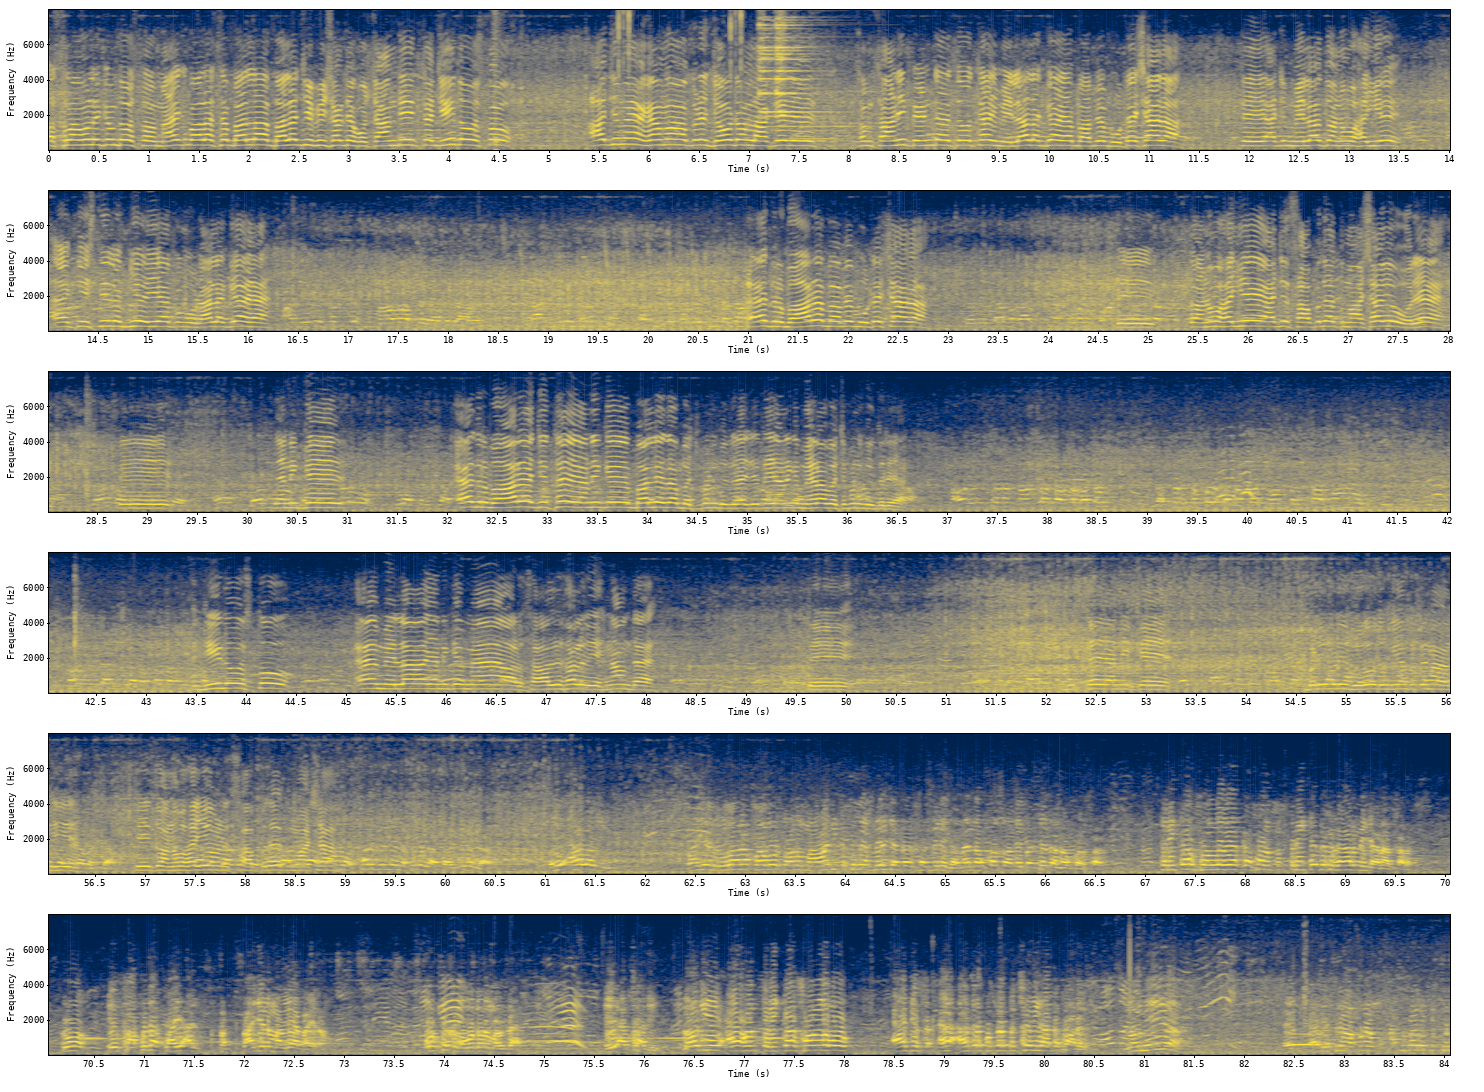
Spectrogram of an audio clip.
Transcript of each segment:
असलम दोस्तों, मैं बाला से बाला, बालाजी फिशल देखो चांदी तो जी दोस्तों अज मैं है वहाँ अपने जोड़ लागे शमसानी पिंड है तो उत मेला लगे हुआ बाबे बूटा शाह का तो अज मेला थानू वहाइए किश्ती लगी हुई है पंगोड़ा लगे हुआ है दरबार है बाबे बूटे शाह का ਤੇ ਤੁਹਾਨੂੰ ਵਹਾਈਏ ਅੱਜ ਸੱਪ ਦਾ ਤਮਾਸ਼ਾ ਵੀ ਹੋ ਰਿਹਾ ਹੈ। ਤੇ ਯਾਨੀ ਕਿ ਇਹ ਦਰਬਾਰ ਹੈ ਜਿੱਥੇ ਯਾਨੀ ਕਿ ਬਾਲੇ ਦਾ ਬਚਪਨ ਗੁਜ਼ਰਿਆ, ਜਿੱਥੇ ਯਾਨੀ ਕਿ ਮੇਰਾ ਬਚਪਨ ਗੁਜ਼ਰਿਆ। ਜੀ ਦੋਸਤੋ, ਇਹ ਮੇਲਾ ਯਾਨੀ ਕਿ ਮੈਂ ਹਰ ਸਾਲ ਦੇ ਸਾਲ ਵੇਖਣਾ ਹੁੰਦਾ ਹੈ। ਤੇ ਜਿੱਥੇ ਯਾਨੀ ਕਿ ਬੜੀ ਬੜੀ ਦੂਰੋਂ ਦੁਨੀਆ ਤੱਕ ਆਉਂਦੀ ਹੈ। ਤੇ ਤੁਹਾਨੂੰ ਵਿਖਾਈਏ ਹੁਣ ਸੱਪ ਦਾ ਤਮਾਸ਼ਾ। ਭਾਈ ਰੋਲਾ ਨਾ ਪਾਵੋ ਤੁਹਾਨੂੰ ਮਾਵਾ ਦੀ ਕਿਤੇ ਮਿਲ ਜਾਣਾ ਸਰ ਮਿਲੇਗਾ ਮੈਂ ਨੌਕਰ ਤੁਹਾਡੇ ਬੱਚੇ ਦਾ ਨੌਕਰ ਸਰ ਤਰੀਕਾ ਸੁਣ ਲਵੇ ਕਸਰ ਤਰੀਕੇ ਤੇ ਬਗੈਰ ਨਹੀਂ ਜਾਣਾ ਸਰ। ਤੋ ਇਹ ਸੱਪ ਦਾ ਭਾਈ ਭਾਜਨ ਮੰਨਿਆ ਪਾਇਰਾ ਉਸ ਤੋਂ ਉਹਦੋਂ ਮਿਲਦਾ ਹੈ। ਇਹ ਅੱਛਾ ਜੀ। ਲਓ ਜੀ ਇਹ ਹੁਣ ਤਰੀਕਾ ਸੁਣ ਲਵੋ ਇਹ ਜਿਸ ਇਹ ਅਦਰ ਪੁੱਤਰ ਪਿੱਛੇ ਵੀ ਹੱਥ ਫਾੜੇ। ਨਮੀ আপনার আশেপাশে কিছু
